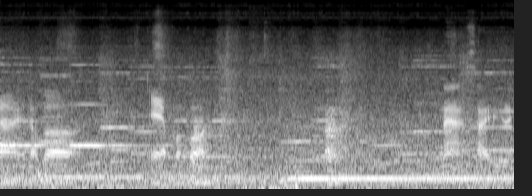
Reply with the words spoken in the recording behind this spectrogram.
ไม่ได้ แล้วก็แอบมาก่อน หน้าใสเลย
